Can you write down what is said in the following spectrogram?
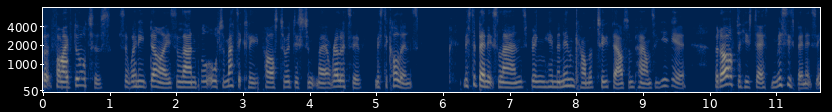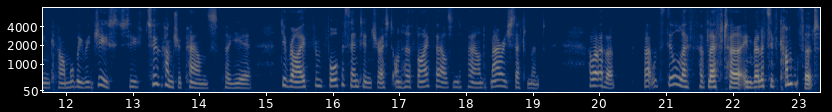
but five daughters. So when he dies, the land will automatically pass to a distant male relative, Mr. Collins. Mr. Bennet's lands bring him an income of £2,000 a year, but after his death, Mrs. Bennet's income will be reduced to £200 per year, derived from 4% interest on her £5,000 marriage settlement. However, that would still left, have left her in relative comfort,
